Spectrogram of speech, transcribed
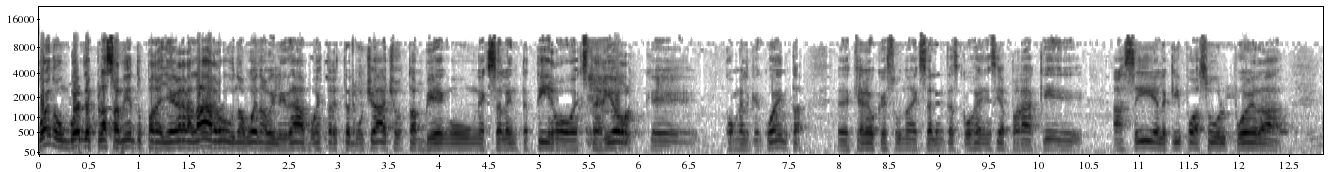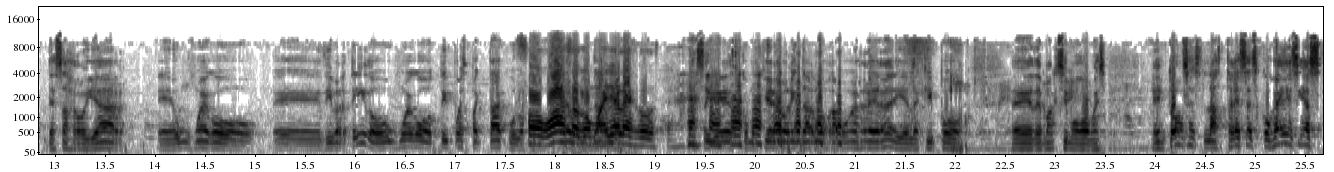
Bueno, un buen desplazamiento para llegar al aro, una buena habilidad muestra este muchacho, también un excelente tiro exterior que con el que cuenta. Eh, creo que es una excelente escogencia para que así el equipo azul pueda desarrollar eh, un juego eh, divertido, un juego tipo espectáculo. Fogoso, quiere como a ellos les gusta. Así es, como quiere brindarlo Ramón Herrera y el equipo de Máximo Gómez. Entonces, las tres escogencias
